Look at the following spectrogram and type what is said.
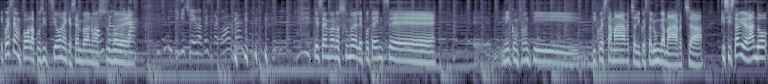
E questa è un po' la posizione che sembrano assumere. Concluda. Chi diceva questa cosa? che sembrano assumere le potenze eh, nei confronti di questa marcia, di questa lunga marcia, che si sta rivelando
